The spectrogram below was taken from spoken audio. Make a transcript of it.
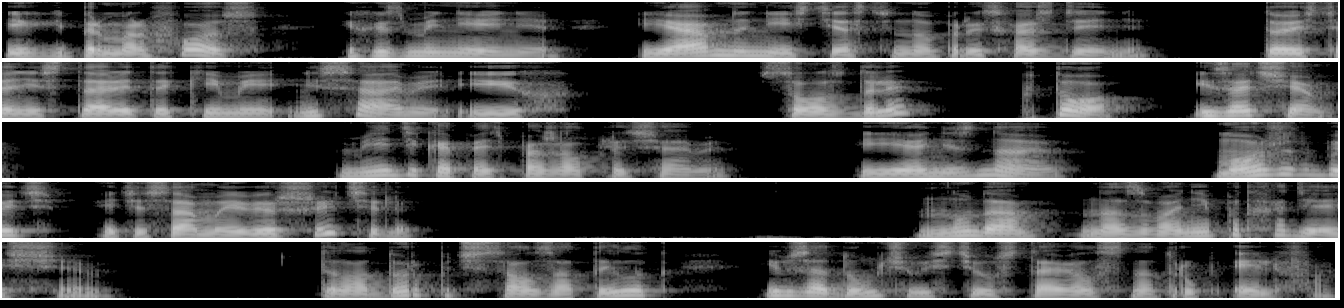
их гиперморфоз, их изменения, явно неестественного происхождения. То есть они стали такими не сами, их создали? Кто? И зачем? Медик опять пожал плечами. Я не знаю. Может быть, эти самые вершители? Ну да, название подходящее. Теладор почесал затылок и в задумчивости уставился на труп эльфа.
